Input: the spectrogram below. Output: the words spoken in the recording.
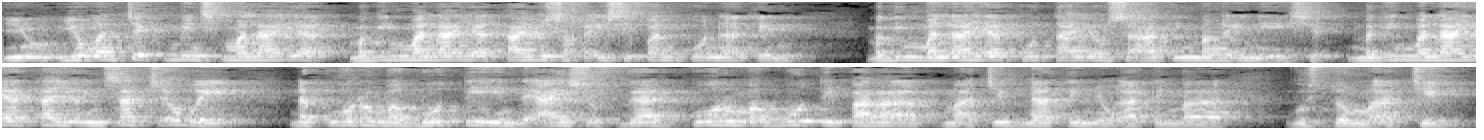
Yung, yung unchecked means malaya. Maging malaya tayo sa kaisipan po natin Maging malaya po tayo sa ating mga iniisip. Maging malaya tayo in such a way na puro mabuti in the eyes of God. Puro mabuti para ma-achieve natin yung ating mga gustong ma-achieve,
